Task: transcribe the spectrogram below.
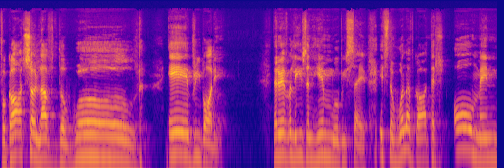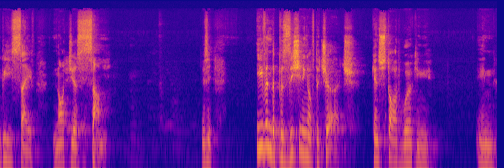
For God so loved the world, everybody, that whoever believes in him will be saved. It's the will of God that all men be saved, not just some. You see, even the positioning of the church can start working in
